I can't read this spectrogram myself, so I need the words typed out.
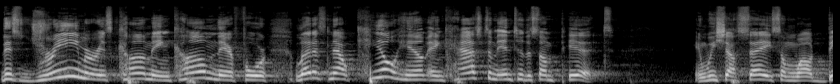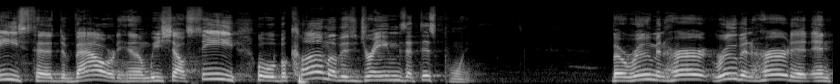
This dreamer is coming. Come, therefore, let us now kill him and cast him into the, some pit. And we shall say, Some wild beast has devoured him. We shall see what will become of his dreams at this point. But Reuben heard, Reuben heard it, and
